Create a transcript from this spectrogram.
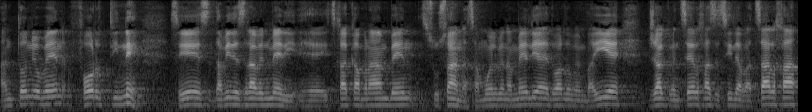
Antonio Ben Fortiné. Sí, es David Ezra Ben Mary, eh, Itzhak Abraham Ben Susana, Samuel Ben Amelia, Eduardo Ben Bahie, Jack Ben Selja, Cecilia Batzalja,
